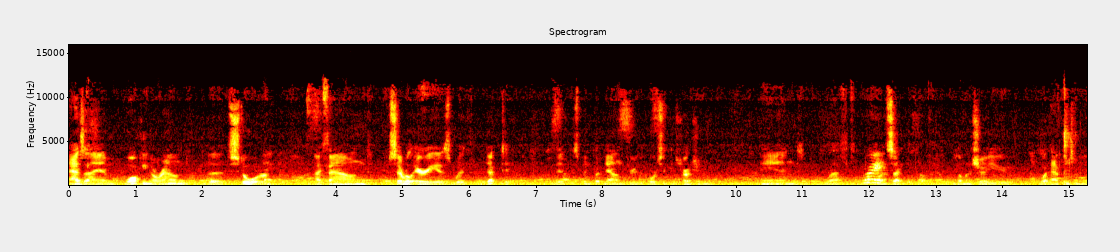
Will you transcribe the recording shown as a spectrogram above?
As I am walking around the store, I found several areas with duct tape that has been put down through the course of construction and left on site. So I'm going to show you what happens when you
